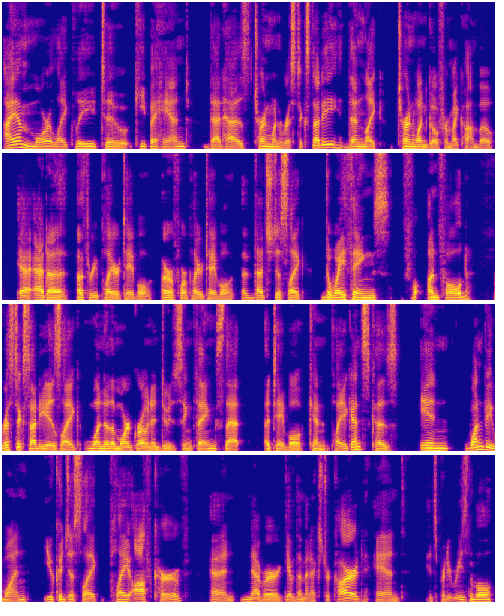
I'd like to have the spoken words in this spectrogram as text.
I am more likely to keep a hand that has turn one Rhystic Study than like turn one go for my combo at a, a three player table or a four player table. Uh, that's just like the way things f- unfold. Rhystic Study is like one of the more groan inducing things that a table can play against because In 1v1, you could just like play off curve and never give them an extra card, and it's pretty reasonable.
